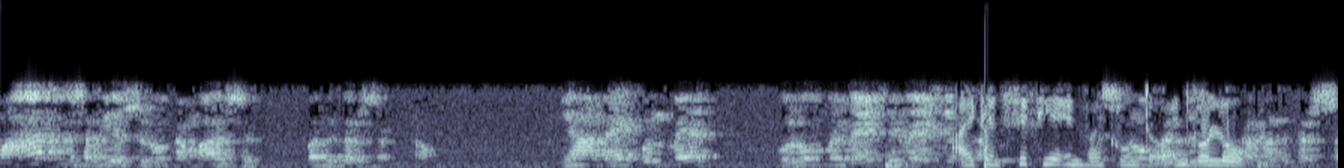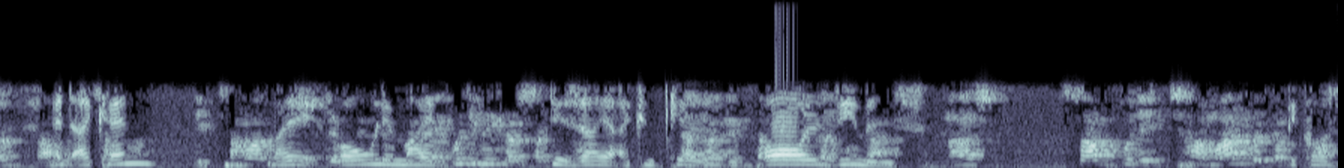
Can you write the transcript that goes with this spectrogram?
मात्र सभी असुरों का मार्ग बंद कर सकता हूँ यहाँ वैकुंठ में गोलोक में बैठे बैठे I can sit here in Vaikuntha or in Golok and I can, by only my desire I can kill all demons because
